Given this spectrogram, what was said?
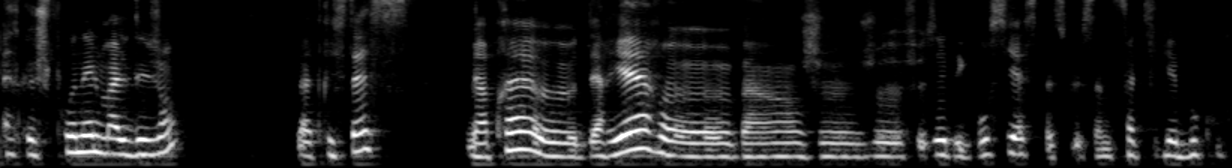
Parce que je prenais le mal des gens, la tristesse. Mais après, derrière, ben, je, faisais des grossiesses parce que ça me fatiguait beaucoup.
